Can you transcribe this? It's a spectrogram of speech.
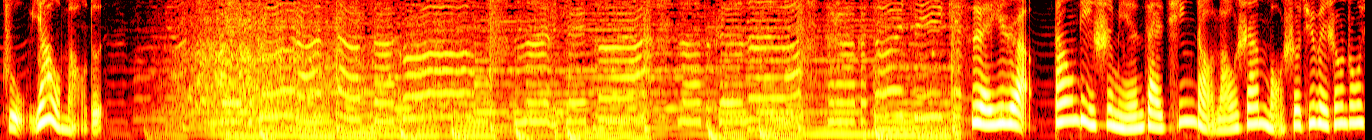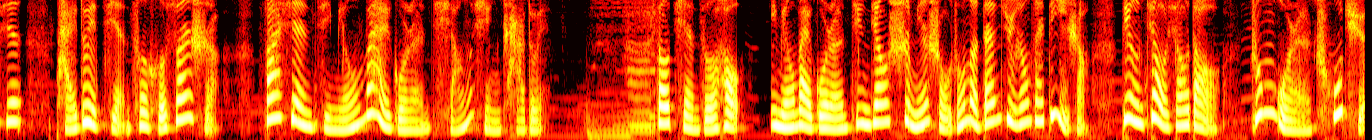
主要矛盾。四月一日，当地市民在青岛崂山某社区卫生中心排队检测核酸时，发现几名外国人强行插队，遭谴责后，一名外国人竟将市民手中的单据扔在地上，并叫嚣道：“中国人出去！”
